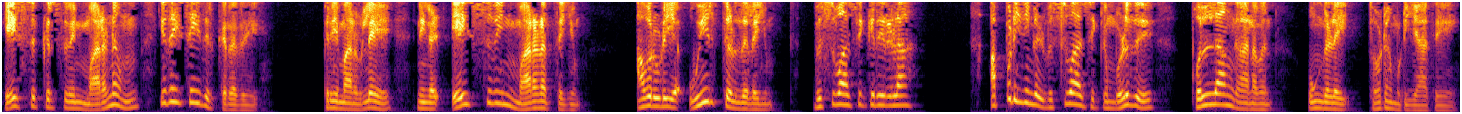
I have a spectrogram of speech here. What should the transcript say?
இயேசு கிறிஸ்துவின் மரணம் இதை செய்திருக்கிறது. பிரியமானவர்களே நீங்கள் இயேசுவின் மரணத்தையும் அவருடைய உயிர்த்தெழுதலையும் விசுவாசிக்கிறீர்களா? அப்படி நீங்கள் விசுவாசிக்கும் பொழுது பொல்லாங்கானவன் உங்களை தொட முடியாது.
